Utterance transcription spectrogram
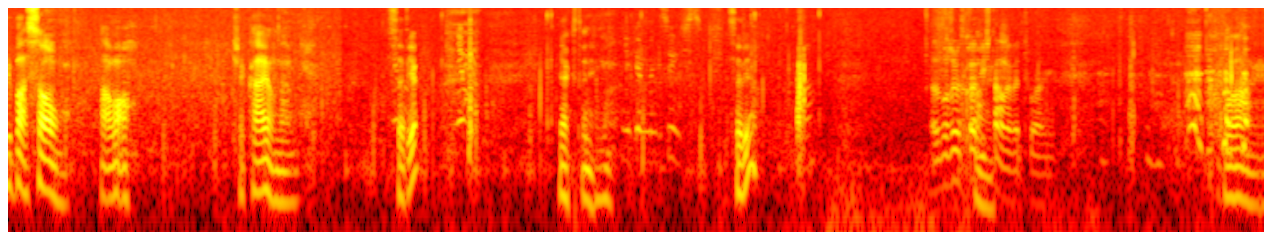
Chyba są. Mamo. Czekają na mnie. Serio? Jak to nie ma? Nie wiemy gdzie iść. Serio? Ale możemy sprawdzić tam ewentualnie. Wiedziałem.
